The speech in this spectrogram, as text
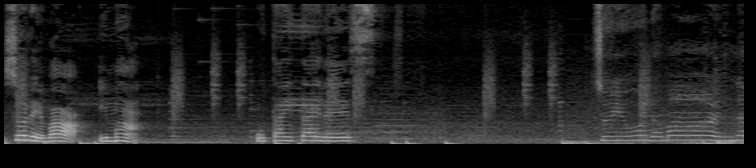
それは今歌いたいです。梅雨の真ん中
